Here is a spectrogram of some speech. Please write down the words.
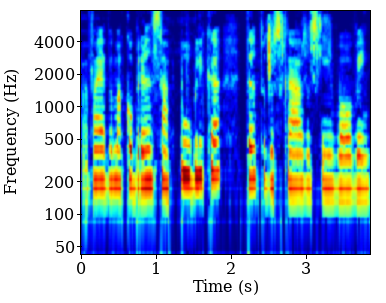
vai haver uma cobrança pública, tanto dos casos que envolvem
